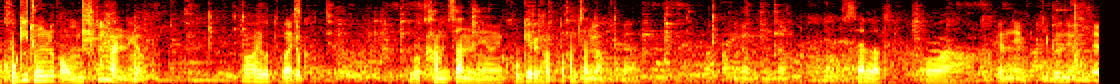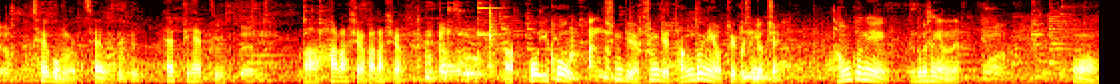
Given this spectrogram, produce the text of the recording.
고기 종류가 엄청 많네요 어 이것도 맛있을 것 같아 뭐 감쌌네요 고기를 또 감쌌나 보다 이거 진짜 샐러드. 우와. 회원님 기분이 어때요? 최고입니다 최고. 해피 해피. 네. 아 하라쇼 하라쇼. 아, 어 이거 당근. 신기해 신기해. 당근이 어떻게 이렇게 생겼지? 당근이 이렇게 생겼네? 와. 어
